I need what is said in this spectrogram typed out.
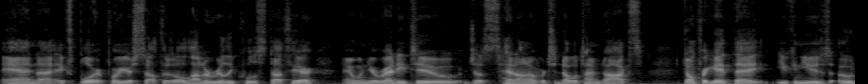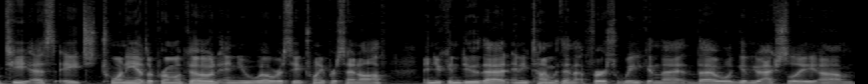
and uh, explore it for yourself. There's a lot of really cool stuff here. And when you're ready to, just head on over to Double Time Docs. Don't forget that you can use OTSH20 as a promo code and you will receive 20% off. And you can do that anytime within that first week, and that, that will give you actually, um,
